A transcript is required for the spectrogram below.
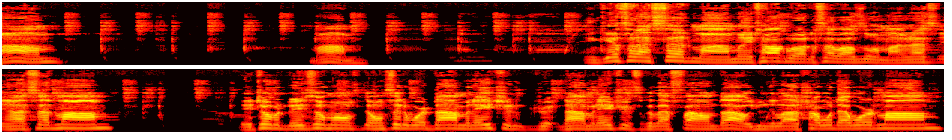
Mom. Mom. And guess what I said, Mom, when they talked about the stuff I was doing, Mom? And I, and I said, Mom, they told me they told me don't say the word domination, dominatrix, because I found out you can get a lot of trouble with that word, Mom.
